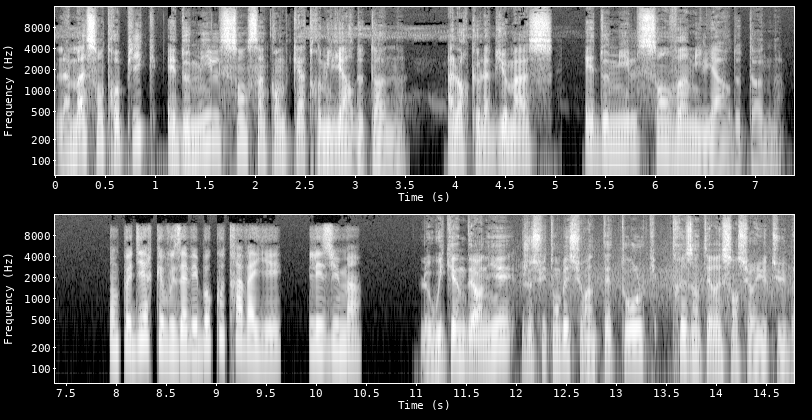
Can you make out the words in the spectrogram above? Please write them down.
La masse anthropique est de 1154 milliards de tonnes, alors que la biomasse est de 1120 milliards de tonnes. On peut dire que vous avez beaucoup travaillé, les humains. Le week-end dernier, je suis tombé sur un TED Talk très intéressant sur YouTube,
